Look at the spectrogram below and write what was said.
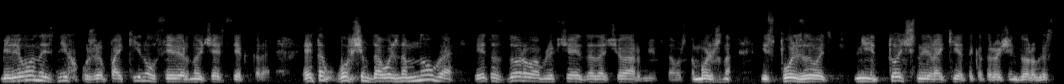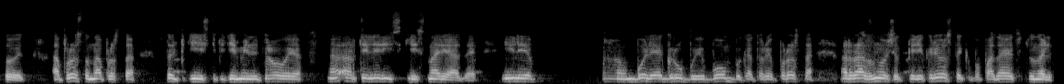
Миллион из них уже покинул северную часть сектора. Это, в общем, довольно много, и это здорово облегчает задачу армии, потому что можно использовать не точные ракеты, которые очень дорого стоят, а просто-напросто 155-миллиметровые артиллерийские снаряды или э, более грубые бомбы, которые просто разносят перекресток и попадают в туннель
